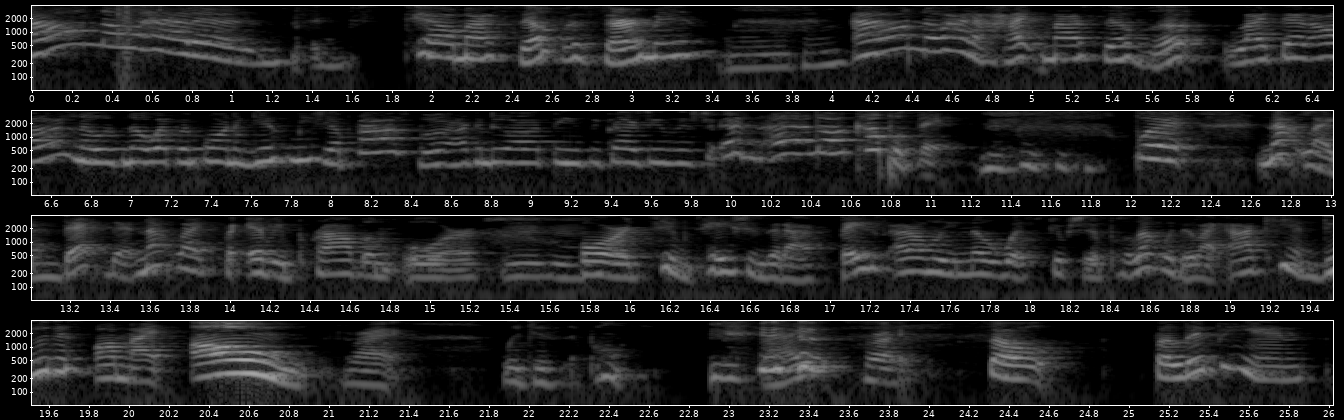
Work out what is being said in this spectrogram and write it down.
I don't know how to tell myself a sermon. Mm-hmm. I don't know how to hype myself up like that. All I know is no weapon formed against me shall prosper. I can do all things through Christ Jesus. And I know a couple things, but not like that. That not like for every problem or Mm-hmm. or temptation that I face. I don't really know what scripture to pull up with it. Like I can't do this on my own, Right. which is the point. Right? right. So Philippians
